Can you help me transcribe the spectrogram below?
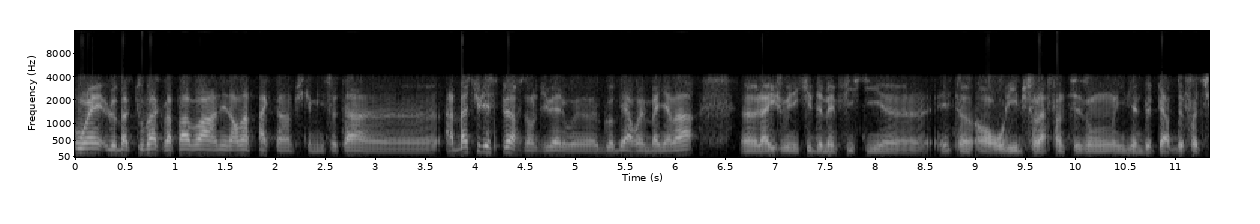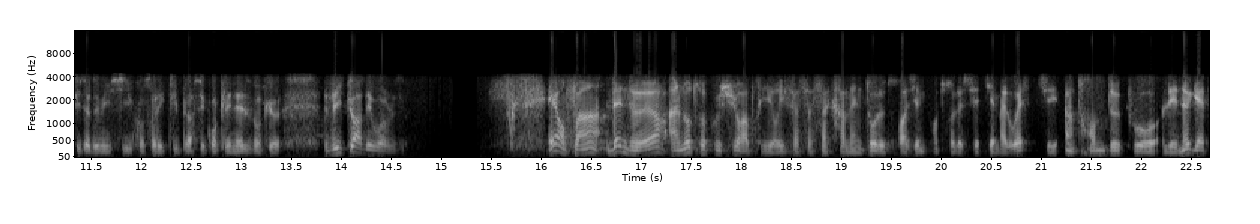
Ouais, le back-to-back va pas avoir un énorme impact, hein, puisque Minnesota euh, a battu les Spurs dans le duel euh, Gobert-Wembanyama. Euh, là, ils jouent une équipe de Memphis qui euh, est en roue libre sur la fin de saison. Ils viennent de perdre deux fois de suite à domicile contre les Clippers et contre les Nets. Donc, victoire des Wolves. Et enfin, Denver, un autre coup sûr a priori face à Sacramento, le troisième contre le septième à l'ouest, c'est 1,32 pour les Nuggets,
